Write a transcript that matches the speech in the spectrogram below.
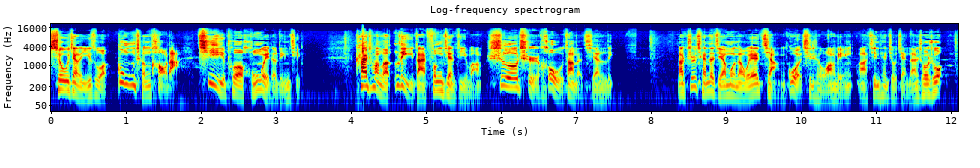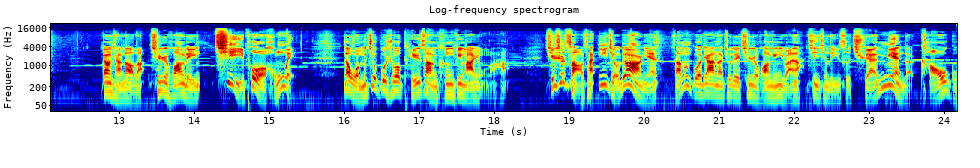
修建了一座工程浩大、气魄宏伟的陵寝，开创了历代封建帝王奢侈厚葬的先例。那之前的节目呢，我也讲过秦始皇陵啊，今天就简单说说。刚讲到了秦始皇陵气魄宏伟，那我们就不说陪葬坑、兵马俑了哈。其实早在一九六二年，咱们国家呢就对秦始皇陵园啊进行了一次全面的考古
